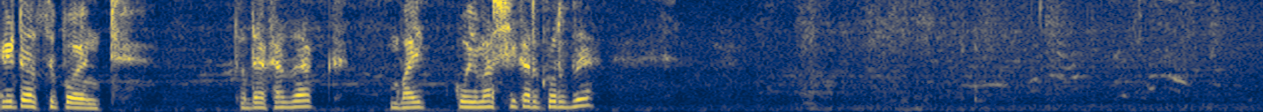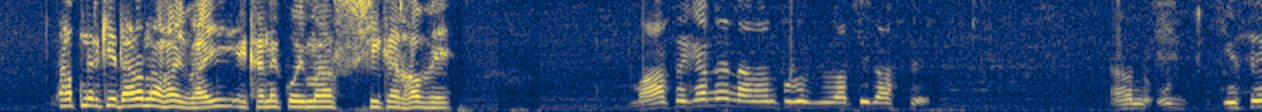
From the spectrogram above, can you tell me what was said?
এটা হচ্ছে পয়েন্ট। তো দেখা যাক বাইক কই মাছ শিকার করবে। আপনার কি ধারণা হয় ভাই এখানে কই মাছ শিকার হবে? মাছ এখানে নানান প্রজাতির আছে। এখন কেসে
